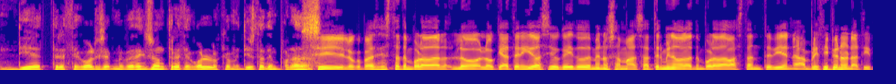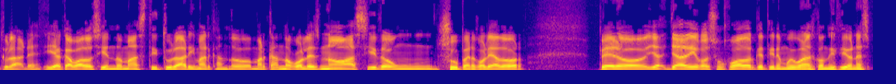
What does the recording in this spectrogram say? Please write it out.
10, 13 goles. Me parece que son 13 goles los que ha metido esta temporada. Sí, lo que pasa es que esta temporada lo, lo que ha tenido ha sido que ha ido de menos a más. Ha terminado la temporada bastante bien. Al principio no era titular, ¿eh? Y ha acabado siendo más titular y marcando, marcando goles. No ha sido un super goleador. Pero ya, ya digo, es un jugador que tiene muy buenas condiciones,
